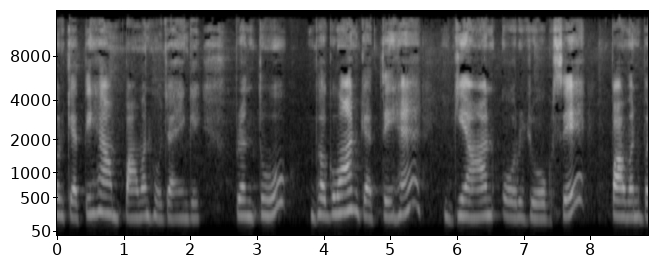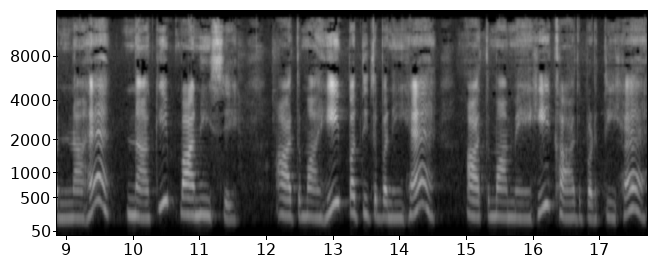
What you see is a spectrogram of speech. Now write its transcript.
और कहते हैं हम पावन हो जाएँगे। परंतु भगवान कहते हैं, ज्ञान और योग से पावन बनना है, ना कि पानी से। आत्मा ही पतित बनी है, आत्मा में ही खाद पड़ती है।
